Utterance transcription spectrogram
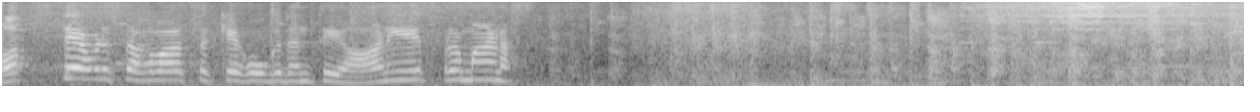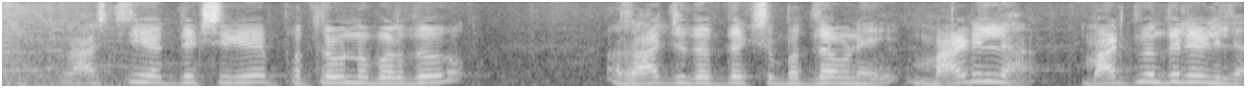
ಮತ್ತೆ ಅವಳ ಸಹವಾಸಕ್ಕೆ ಹೋಗದಂತೆ ಆಣೆ ಪ್ರಮಾಣ. ರಾಷ್ಟ್ರೀಯ ಅಧ್ಯಕ್ಷರಿಗೆ ಪತ್ರವನ್ನು ಬರೆದು ರಾಜ್ಯದ ಅಧ್ಯಕ್ಷ ಬದಲಾವಣೆ ಮಾಡಿಲ್ಲ, ಮಾಡ್ತೀವಿ ಅಂತಲೇ ಹೇಳಿಲ್ಲ.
